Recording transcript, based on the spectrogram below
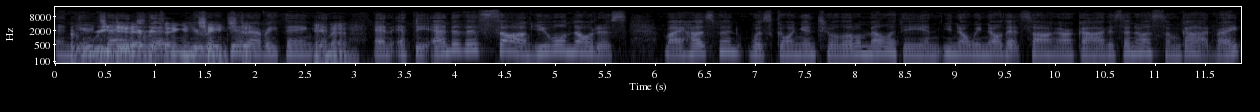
and redid everything it. and you changed redid it. everything. Amen. And, and at the end of this song, you will notice my husband was going into a little melody, and you know we know that song, "Our God is an Awesome God," right?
